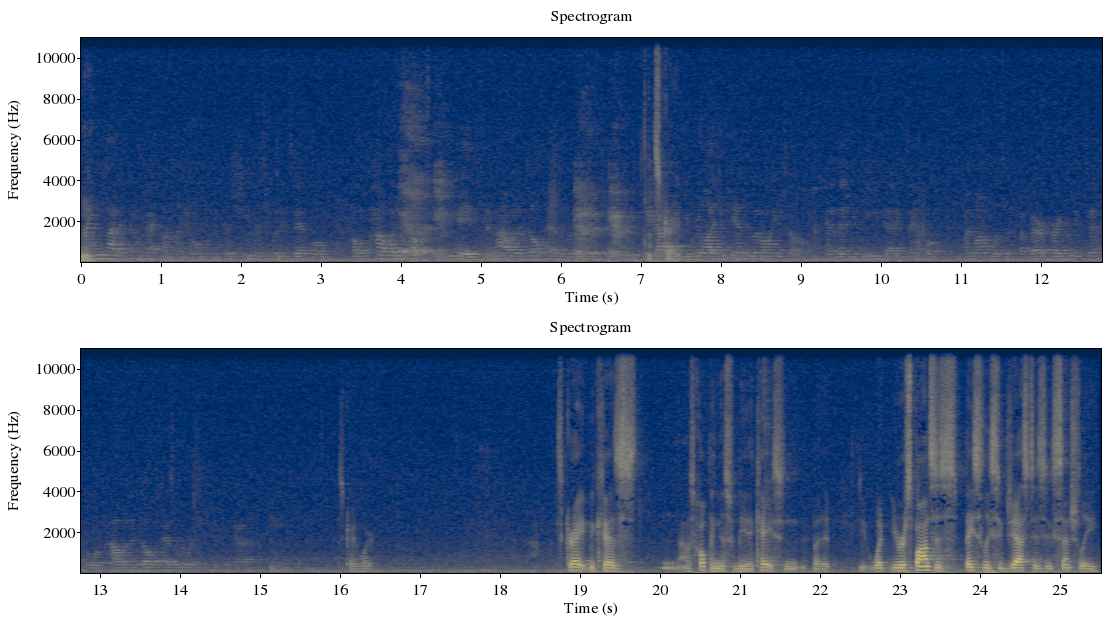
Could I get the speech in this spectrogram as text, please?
Bible. I knew how to come back on my own because she was a good example of how an adult behaves and how an adult has a relationship with That's God. great. You realize you can't do it all yourself, and then you need that example. My mom was a, a very, very good example of how an adult has a relationship with God. It's a great word. It's great because I was hoping this would be the case, and, but it, what your responses basically suggest is essentially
